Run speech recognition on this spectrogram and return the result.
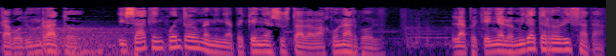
Cabo de un rato, Isaac encuentra a una niña pequeña asustada bajo un árbol. La pequeña lo mira aterrorizada.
